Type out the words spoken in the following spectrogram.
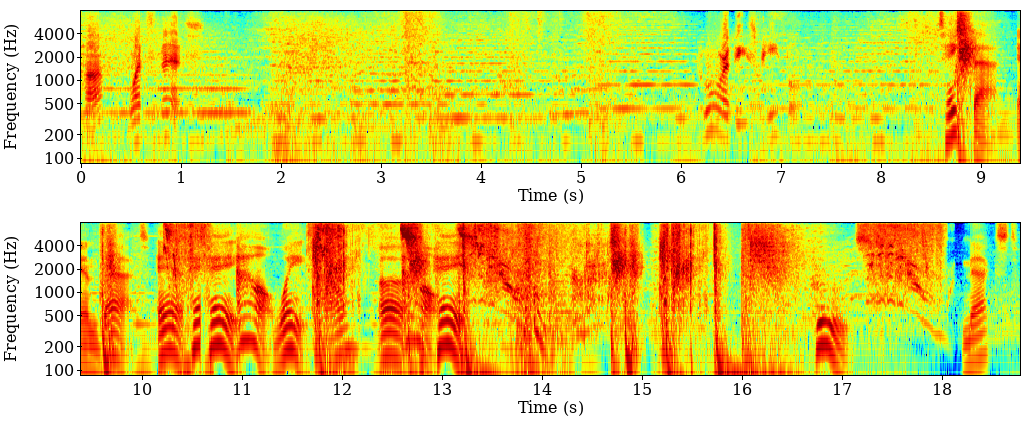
Huh? What's this? Who are these people? Take that, and that, and hey, hey, ow, wait, ow, uh, Ow. hey. Who's next?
